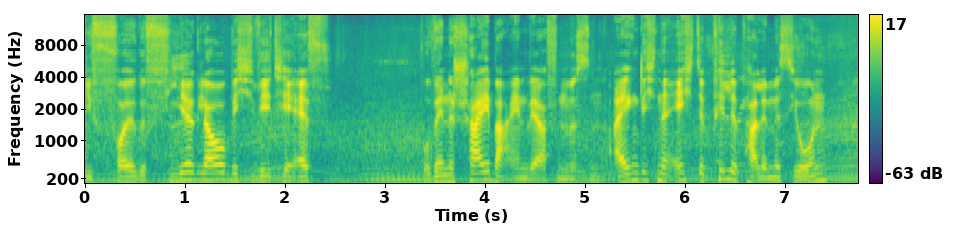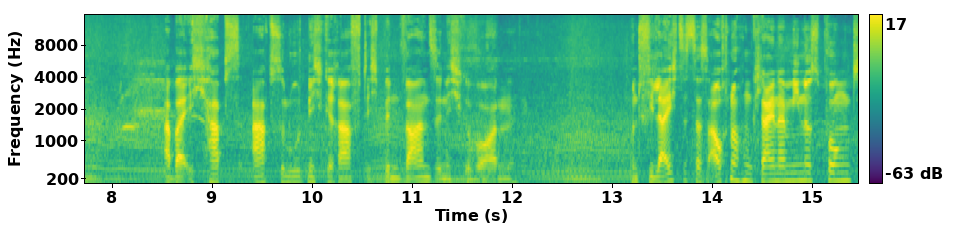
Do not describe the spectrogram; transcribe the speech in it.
die Folge 4, glaube ich, WTF, wo wir eine Scheibe einwerfen müssen. Eigentlich eine echte Pille-Palle-Mission, aber ich hab's absolut nicht gerafft. Ich bin wahnsinnig geworden. Und vielleicht ist das auch noch ein kleiner Minuspunkt.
